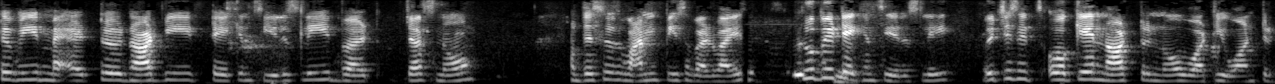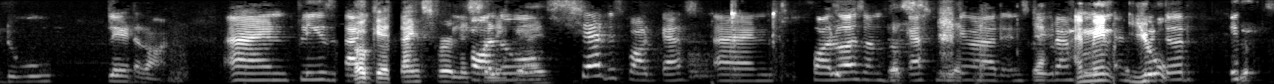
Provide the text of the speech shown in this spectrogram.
to be me- to not be taken seriously, but just know this is one piece of advice to be taken seriously, which is it's okay not to know what you want to do later on. And please like, Okay, thanks for listening, follow, guys. share this podcast, and follow us on Yes, Broadcast Meeting yeah. on our Instagram. I mean, and you- Twitter. It's,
